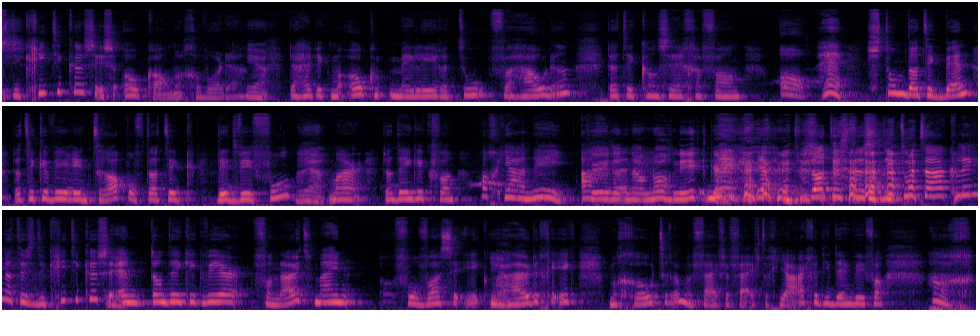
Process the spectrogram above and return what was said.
Dus die criticus is ook kalmer geworden. Ja, Daar heb ik me ook mee leren toe verhouden. Dat ik kan zeggen van... Oh, hè, stom dat ik ben. Dat ik er weer in trap of dat ik dit weer voel. ja. Maar dan denk ik van... Ach ja, nee. Ach, Kun je dat eh, nou nog niet? Nee, ja, dat is dus die toetakeling, dat is die criticus. Ja. En dan denk ik weer vanuit mijn volwassen ik, mijn Ja. huidige ik, mijn grotere, mijn 55-jarige, die denkt weer van, ach,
